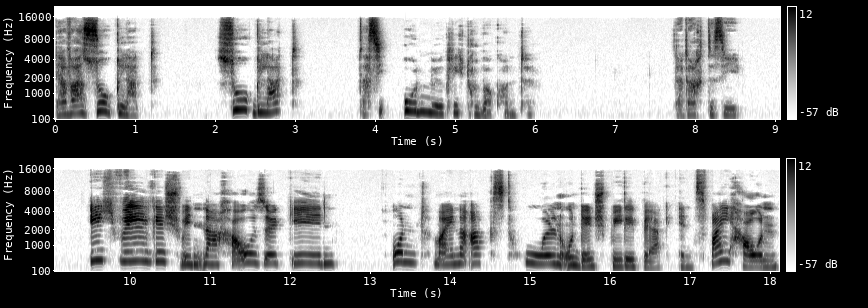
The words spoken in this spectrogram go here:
Der war so glatt, so glatt, dass sie unmöglich drüber konnte. Da dachte sie, ich will geschwind nach Hause gehen und meine Axt holen und den Spiegelberg entzwei hauen.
